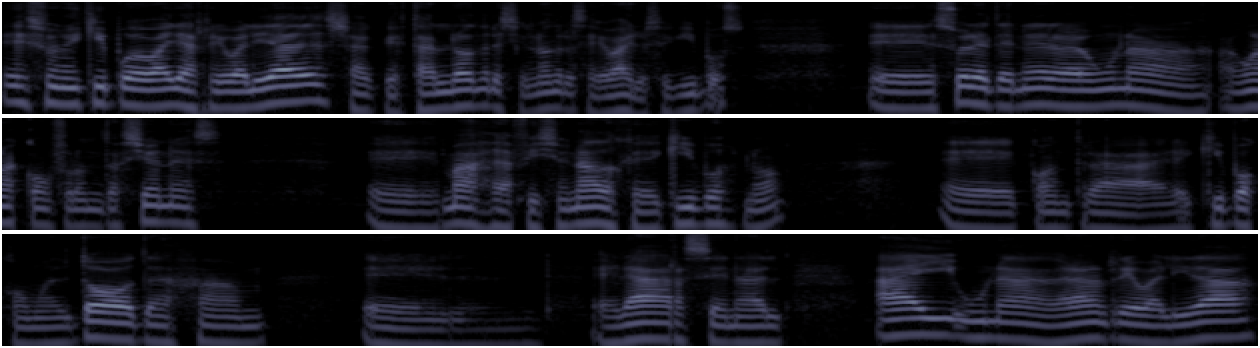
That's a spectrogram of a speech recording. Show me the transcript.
Es un equipo de varias rivalidades, ya que está en Londres y en Londres hay varios equipos. Eh, suele tener alguna, algunas confrontaciones eh, más de aficionados que de equipos, ¿no? contra equipos como el Tottenham, el, el Arsenal. Hay una gran rivalidad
